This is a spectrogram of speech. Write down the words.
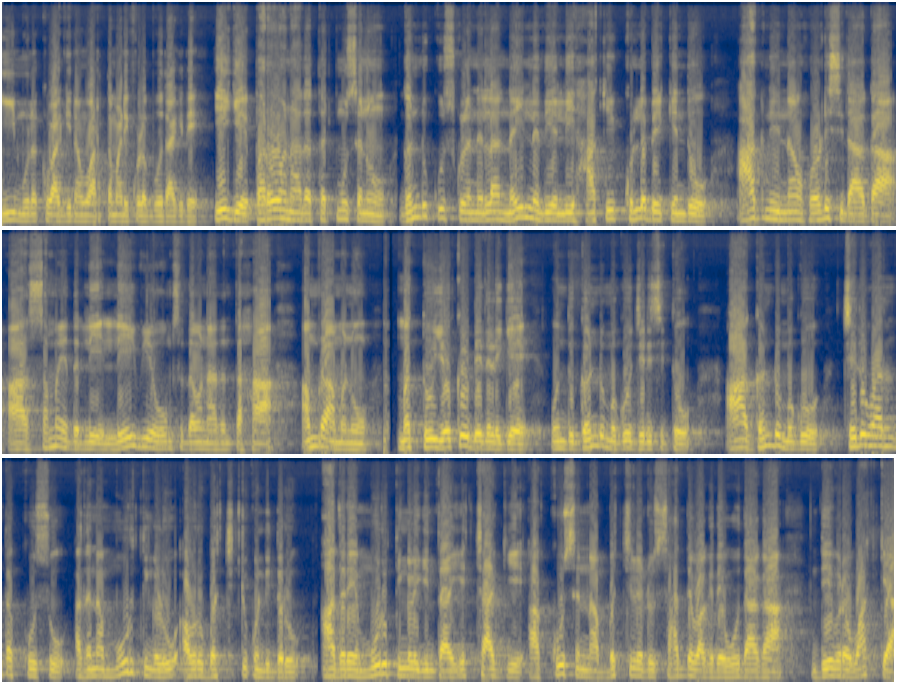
ಈ ಮೂಲಕವಾಗಿ ನಾವು ಅರ್ಥ ಮಾಡಿಕೊಳ್ಳಬಹುದಾಗಿದೆ. ಹೀಗೆ ಪರೋಹನಾದ ತಟ್ಮೂಸನು ಗಂಡು ಕೂಸುಗಳನ್ನೆಲ್ಲ ನೈಲ್ ನದಿಯಲ್ಲಿ ಹಾಕಿ ಕೊಲ್ಲಬೇಕೆಂದು ಆಜ್ಞೆಯನ್ನ ಹೊರಡಿಸಿದಾಗ ಆ ಸಮಯದಲ್ಲಿ ಲೇವಿಯ ವಂಶದವನಾದಂತಹ ಅಮ್ರಾಮನು ಮತ್ತು ಯೋಕೋಬೇದಳಿಗೆ ಒಂದು ಗಂಡು ಮಗು ಜನಿಸಿತು. ಆ ಗಂಡು ಮಗು ಚೆಲುವಾದಂಥ ಕೂಸು, ಅದನ್ನ ಮೂರು ತಿಂಗಳು ಅವರು ಬಚ್ಚಿಟ್ಟುಕೊಂಡಿದ್ದರು. ಆದರೆ ಮೂರು ತಿಂಗಳಿಗಿಂತ ಹೆಚ್ಚಾಗಿ ಆ ಕೂಸನ್ನ ಬಚ್ಚಿಡಲು ಸಾಧ್ಯವಾಗದೆ ಹೋದಾಗ ದೇವರ ವಾಕ್ಯ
